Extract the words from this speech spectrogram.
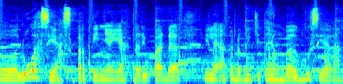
uh, luas ya sepertinya ya daripada nilai akademik kita yang bagus ya kan.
